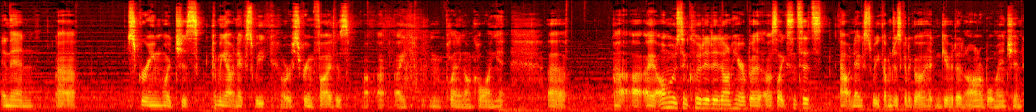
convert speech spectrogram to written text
and then uh, Scream, which is coming out next week, or Scream Five is I, I, am planning on calling it. Uh, uh, I almost included it on here, but I was like, since it's out next week, I'm just going to go ahead and give it an honorable mention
